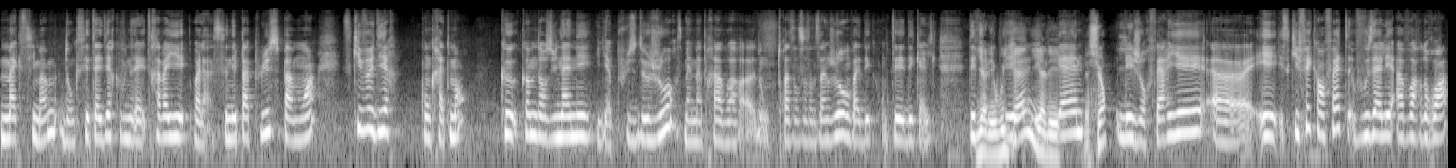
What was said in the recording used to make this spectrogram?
Maximum. Donc, c'est-à-dire que vous allez travailler, voilà, ce n'est pas plus, pas moins. Ce qui veut dire, concrètement, que comme dans une année, il y a plus de jours, même après avoir euh, donc 365 jours, on va décompter des calques. Il y a les week-ends, il y a les, bien sûr. les jours fériés, euh, et ce qui fait qu'en fait, vous allez avoir droit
